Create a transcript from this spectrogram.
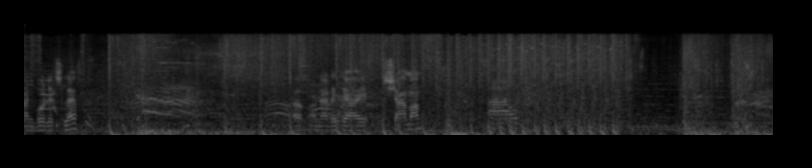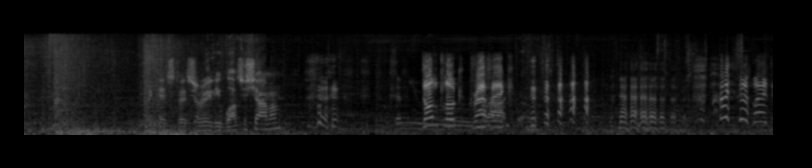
Nine bullets left. Oh, another guy. Shaman. Ow. I guess this really was a shaman. Don't look graphic. I went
